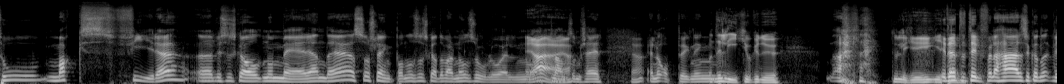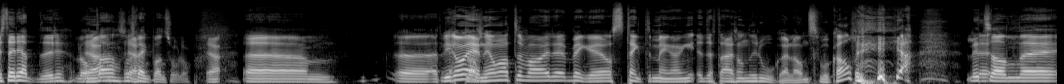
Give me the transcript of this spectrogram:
To, maks fire. Uh, hvis du skal noe mer enn det, så sleng på noe, så skal det være noe solo eller noe Ja, ja, ja. annet som skjer. Ja. Eller oppbygning. Men det liker jo ikke du. Nei, nei. Du liker ikke I dette tilfellet her, så kan du, hvis det redder låta, Ja, så ja. sleng på en solo. Ja. Ehm, Uh, et- Vi kan være enige om at det var eh, begge oss tenkte med en gang Dette er sånn rogalandsvokal. ja, litt sånn uh,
